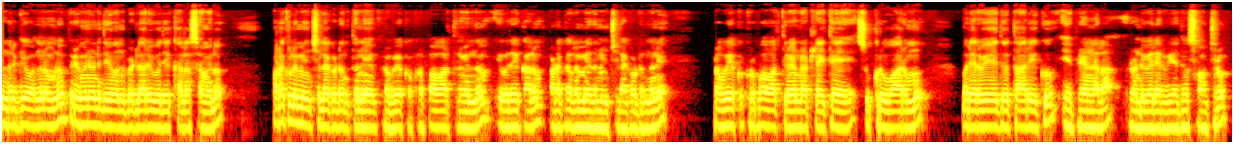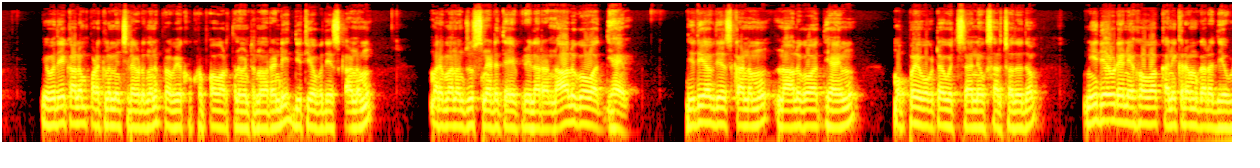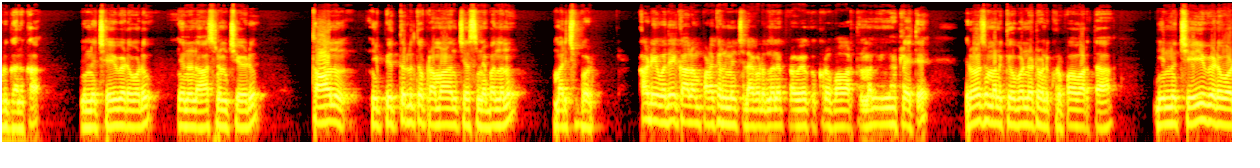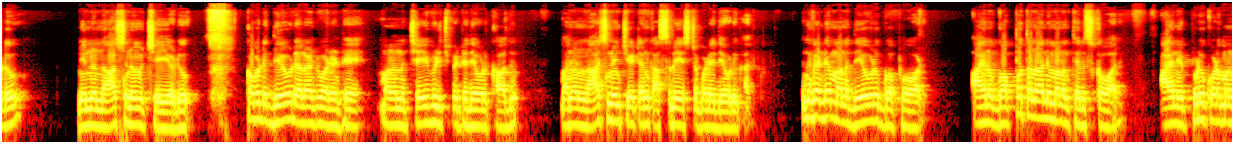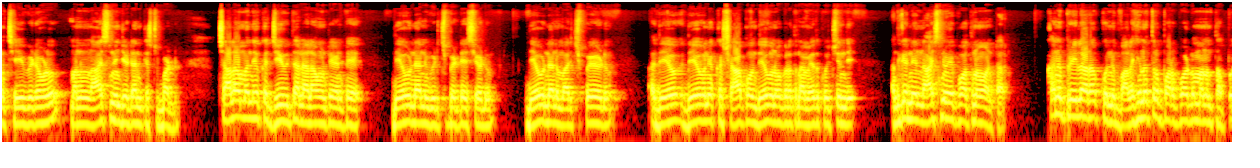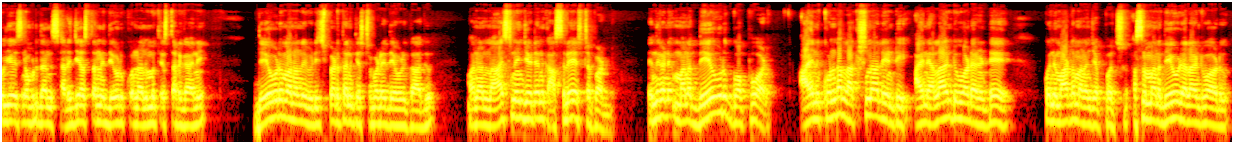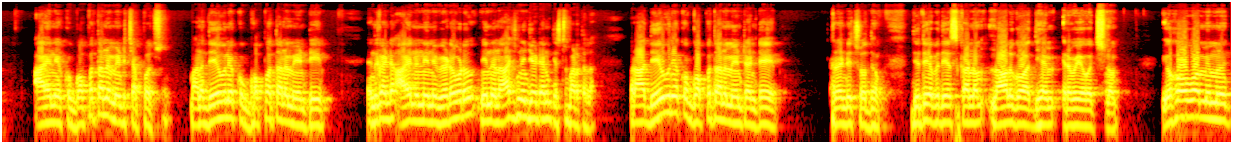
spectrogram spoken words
అందరికీ వందనములు. ప్రేమినుని దేవుని బిడ్డారు ఈ ఉదయకాల సమయంలో పడకల మించి లేకడంతోనే ప్రభు యొక్క కృపావార్తను విందాం. ఈ ఉదయకాలం పడకల మీద నుంచి లేకడంతోనే ప్రభు యొక్క కృపావార్తను విన్నట్లయితే శుక్రవారము మరి ఇరవై ఐదో తారీఖు ఏప్రిల్ నెల రెండు వేల ఇరవై ఐదో సంవత్సరం. ఈ ఉదయకాలం పడకల మించి లేకడంతోనే ప్రభు యొక్క కృపావార్తను వింటున్నారండి. ద్వితీయోపదేశ కాండము మరి మనం చూసినట్టయితే ఏప్రిల్ నాలుగవ అధ్యాయం. ద్వితీయోపదేశ కాండము నాలుగవ అధ్యాయము ముప్పై ఒకటో వచ్చినాన్ని ఒకసారి చదువుదాం. నీ దేవుడైన యహోవా కనికరము గల దేవుడు గనుక నిన్ను చేయవిడవడు నిన్ను నాశనం చేయడు. తాను నీ పితరులతో ప్రమాణం చేసిన నిబంధనను మర్చిపోడు. కాబట్టి ఈ ఉదయకాలం పడకల మించి లేకూడదని ప్రభు యొక్క కృపావార్తను మనం విన్నట్లయితే ఈరోజు మనకి ఇవ్వబడినటువంటి కృపావార్త నిన్ను చేయి విడవడు నిన్ను నాశనము చేయడు. కాబట్టి దేవుడు ఎలాంటి వాడంటే మనల్ని చేయి విడిచిపెట్టే దేవుడు కాదు మనల్ని నాశనం చేయడానికి అస్సలే ఇష్టపడే దేవుడు కాదు. ఎందుకంటే మన దేవుడు గొప్పవాడు. ఆయన గొప్పతనాన్ని మనం తెలుసుకోవాలి. ఆయన ఎప్పుడూ కూడా మనం చేయబిడవడు మనల్ని నాశనం చేయడానికి ఇష్టపడ్డు. చాలామంది యొక్క జీవితాలు ఎలా ఉంటాయంటే దేవుడు నన్ను విడిచిపెట్టేశాడు దేవుడు నన్ను మర్చిపోయాడు ఆ దేవు దేవుని యొక్క శాపం దేవుని ఉగ్రత నా మీదకి వచ్చింది అందుకే నేను నాశనం అయిపోతున్నావు అంటారు. కానీ ప్రియులారా కొన్ని బలహీనతలు పొరపాటు మనం తప్పులు చేసినప్పుడు దాన్ని సరిచేస్తానని దేవుడు కొన్ని అనుమతిస్తాడు కానీ దేవుడు మనల్ని విడిచిపెడతానికి ఇష్టపడే దేవుడు కాదు మనం నాశనం చేయడానికి అసలే ఇష్టపడ్డు. ఎందుకంటే మన దేవుడు గొప్పవాడు. ఆయనకున్న లక్షణాలు ఏంటి ఆయన ఎలాంటి వాడు అంటే కొన్ని మాటలు మనం చెప్పొచ్చు. అసలు మన దేవుడు ఎలాంటి వాడు ఆయన యొక్క గొప్పతనం ఏంటి చెప్పొచ్చు. మన దేవుని యొక్క గొప్పతనం ఏంటి? ఎందుకంటే ఆయన నిన్ను విడవడు నిన్ను నాశనం చేయడానికి ఇష్టపడతల. మరి ఆ దేవుని యొక్క గొప్పతనం ఏంటంటే రండి చూద్దాం. ద్వితీయోపదేశకాండం నాలుగో అధ్యాయం ఇరవై వచనం. యహోవా మిమ్మల్ని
